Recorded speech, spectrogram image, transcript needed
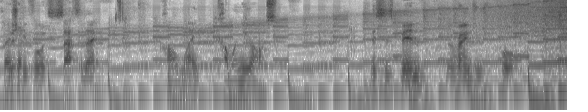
Pleasure. Looking forward to Saturday. Can't wait. Come on, you R's. This has been the Rangers Report.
